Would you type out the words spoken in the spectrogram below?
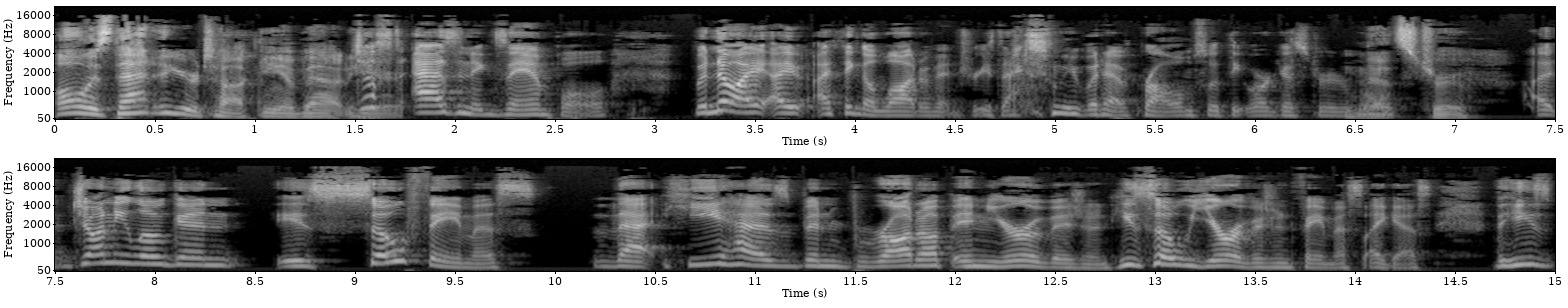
Oh, is that who you're talking about Just here? as an example. But no, I, I I think a lot of entries actually would have problems with the orchestra. rule. That's true. Uh, Johnny Logan is so famous that he has been brought up in Eurovision. He's so Eurovision famous, I guess, that he's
